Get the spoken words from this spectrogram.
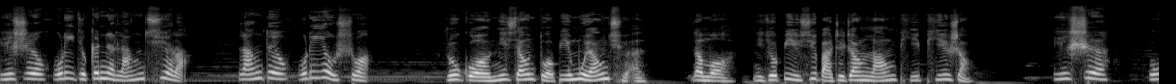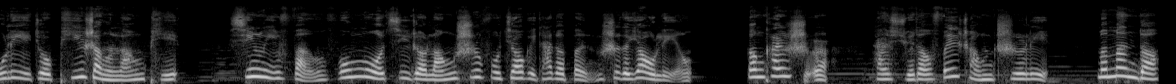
于是狐狸就跟着狼去了。狼对狐狸又说：“如果你想躲避牧羊犬，那么你就必须把这张狼皮披上。”于是狐狸就披上了狼皮，心里反复默记着狼师傅教给他的本事的要领。刚开始，他学得非常吃力，慢慢的，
